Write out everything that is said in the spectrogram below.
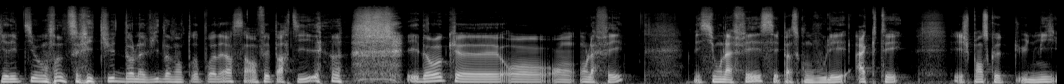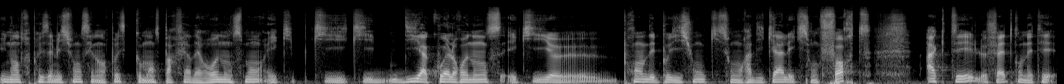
il y a des petits moments de solitude dans la vie d'un entrepreneur, ça en fait partie. Et donc, euh, on, l'a fait. Mais si on l'a fait, c'est parce qu'on voulait acter. Et je pense qu'une une entreprise à mission, c'est une entreprise qui commence par faire des renoncements et qui, dit à quoi elle renonce et qui euh, prend des positions qui sont radicales et qui sont fortes. Acter le fait qu'on était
